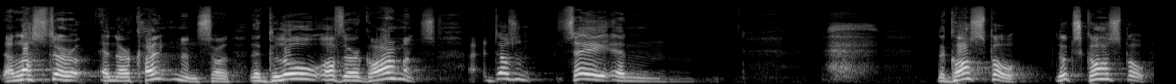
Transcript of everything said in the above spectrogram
the luster in their countenance or the glow of their garments. It doesn't say in the gospel, Luke's gospel,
